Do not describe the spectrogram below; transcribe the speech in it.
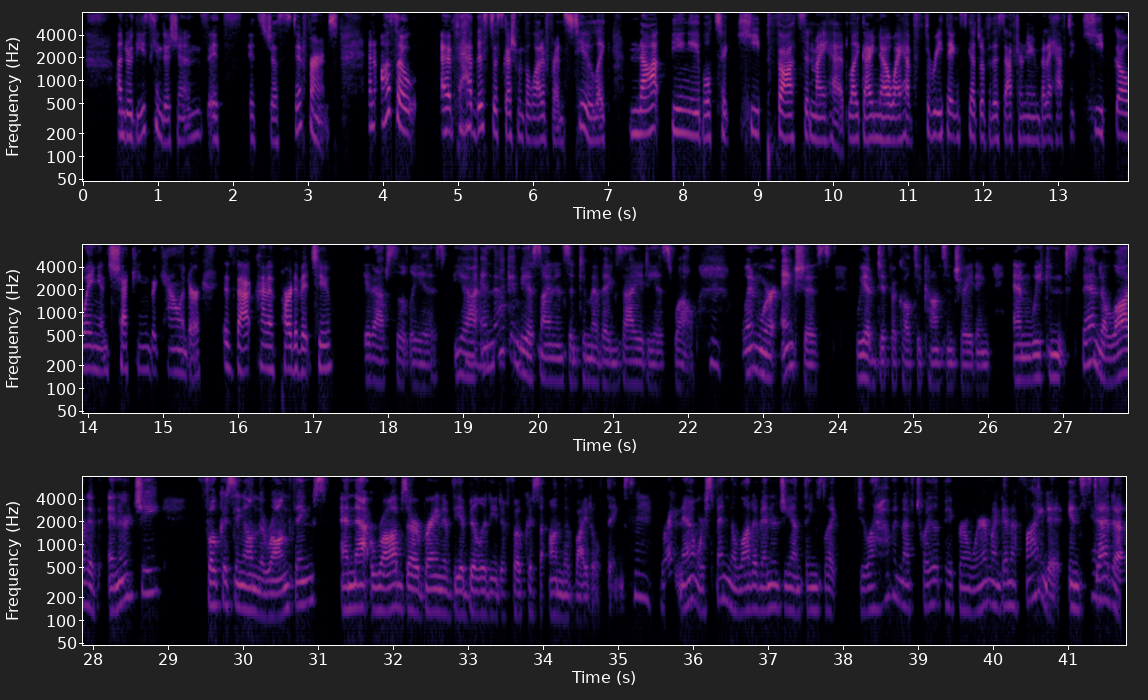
under these conditions, it's it's just different. And also, I've had this discussion with a lot of friends too, like not being able to keep thoughts in my head. Like I know I have three things scheduled for this afternoon, but I have to keep going and checking the calendar. Is that kind of part of it too? It absolutely is. Yeah. Mm-hmm. And that can be a sign and symptom of anxiety as well. Mm-hmm. When we're anxious, we have difficulty concentrating and we can spend a lot of energy focusing on the wrong things and that robs our brain of the ability to focus on the vital things. Mm. Right now, we're spending a lot of energy on things like, do I have enough toilet paper and where am I going to find it? Instead yeah. of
